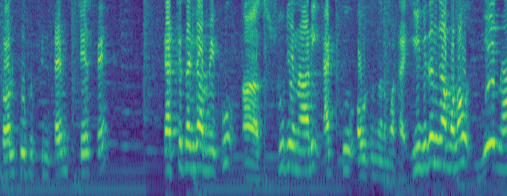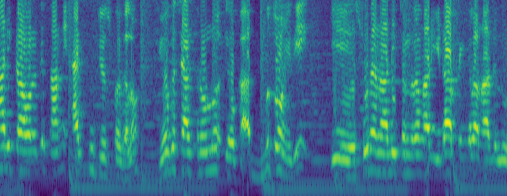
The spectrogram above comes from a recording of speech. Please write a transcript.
ట్వెల్వ్ టు ఫిఫ్టీన్ టైమ్స్ చేస్తే ఖచ్చితంగా మీకు సూర్యనాడి యాక్టివ్ అవుతుంది అనమాట ఈ విధంగా మనం ఏ నాడి కావాలంటే దాన్ని యాక్టివ్ చేసుకోగలం. యోగ శాస్త్రంలో ఒక అద్భుతం ఇది. ఈ సూర్యనాడి చంద్రనాడి ఇడా పింగళ నాడులు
